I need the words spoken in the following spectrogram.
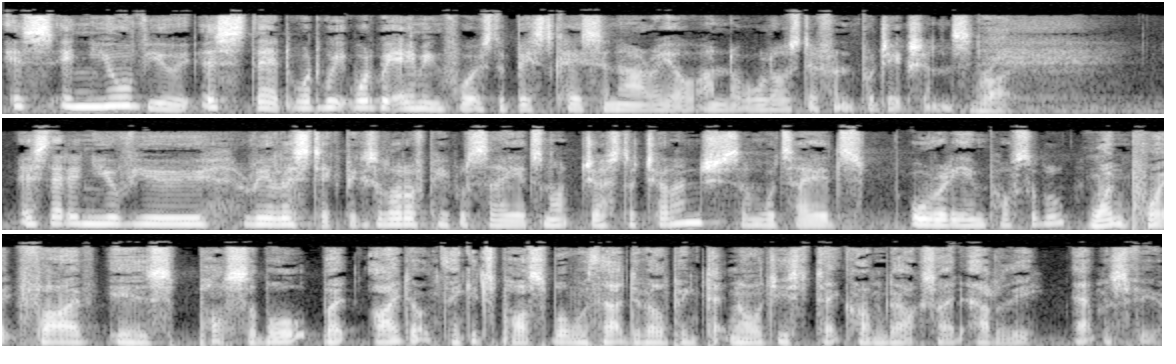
Is, in your view, is that what we what we're aiming for is the best case scenario under all those different projections? Right. Is that, in your view, realistic? Because a lot of people say it's not just a challenge. Some would say it's already impossible? 1.5 is possible, but I don't think it's possible without developing technologies to take carbon dioxide out of the atmosphere.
